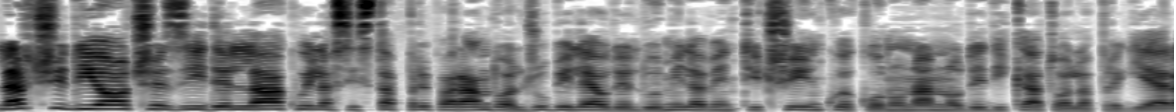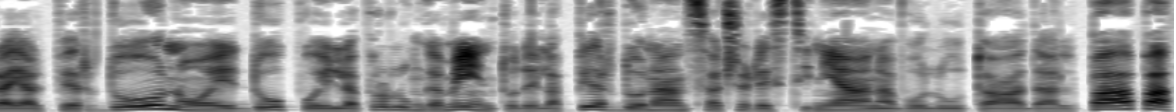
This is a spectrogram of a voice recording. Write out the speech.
L'arcidiocesi dell'Aquila si sta preparando al giubileo del 2025 con un anno dedicato alla preghiera e al perdono e dopo il prolungamento della perdonanza celestiniana voluta dal Papa,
